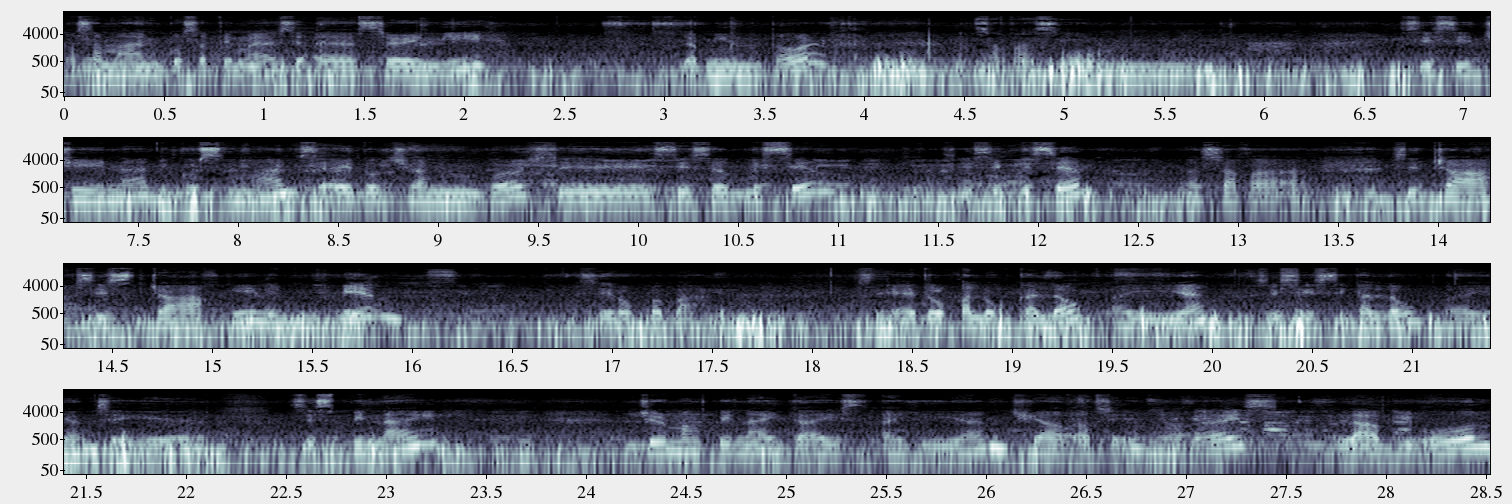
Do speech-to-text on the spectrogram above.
kasamahan ko sa Team si uh, Sir Lee, The Mentor, at saka si um, si, si Gina Di Guzman, si Idol John Burr, si Cecil Glisel, si si Glisel, at saka si, ja, si Jackie Limpin, sino pa ba? Si Idol Kalog Kalaw, ayan, si Sisi Kalaw, ayan, si, uh, si Spinay, Germang Pinay guys, ayan, shout out sa inyo guys, love you all,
